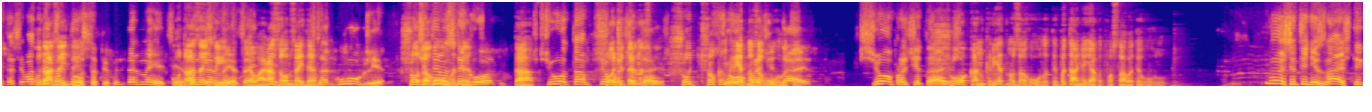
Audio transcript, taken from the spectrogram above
это все в Куда открытом зайти? доступе, в интернете. Куди в зайти? интернет. Зайди, Давай разом зайдемо. Загугли. Що 14 загуглити? год. Так. Все там, все Що прочитаешь. 14? Що, що конкретно все загуглити? прочитаешь. Все прочитаешь. Що конкретно загуглити? Питання, як от поставити Google? Ну, если ты не знаешь, ты,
